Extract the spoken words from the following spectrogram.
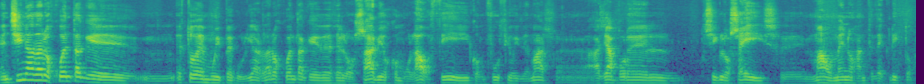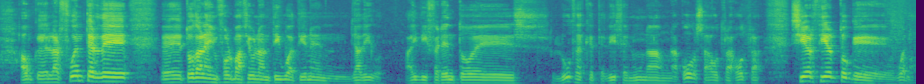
en China daros cuenta que mm, esto es muy peculiar, daros cuenta que desde los sabios como Lao Tzu, Confucio y demás, eh, allá por el siglo VI, eh, más o menos antes de Cristo, aunque las fuentes de toda la información antigua tienen, ya digo, hay diferentes luces que te dicen una una cosa, otras otra. Sí es cierto que, bueno,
